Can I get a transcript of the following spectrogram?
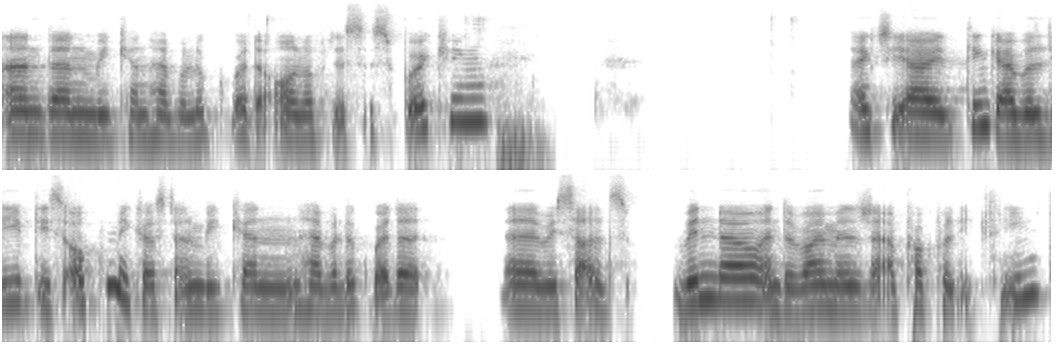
and then we can have a look whether all of this is working. Actually, I think I will leave these open because then we can have a look whether uh, results window and the ROI manager are properly cleaned.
